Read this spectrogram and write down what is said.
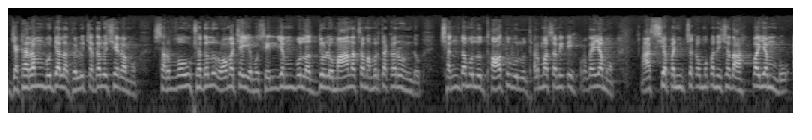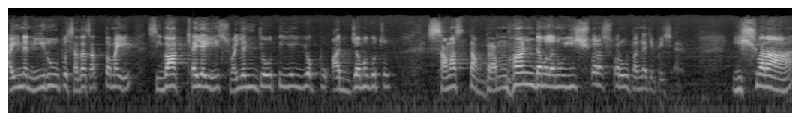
జఠరంబు జలతులు చెదలు శిరము సర్వౌషధులు రోమచయము శల్యంబులద్రులు మానసమృతకరుండు ఛందములు ధాతువులు ధర్మసమితి హృదయము ఆస్య పంచకముపనిషద ఆహ్వయంబు అయిన నీరూపు సదసత్వమై శివాఖ్యయై స్వయం జ్యోతియొప్పు ఆజ్యమగుచు. సమస్త బ్రహ్మాండములను ఈశ్వర స్వరూపంగా చెప్పేశారు. ఈశ్వర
